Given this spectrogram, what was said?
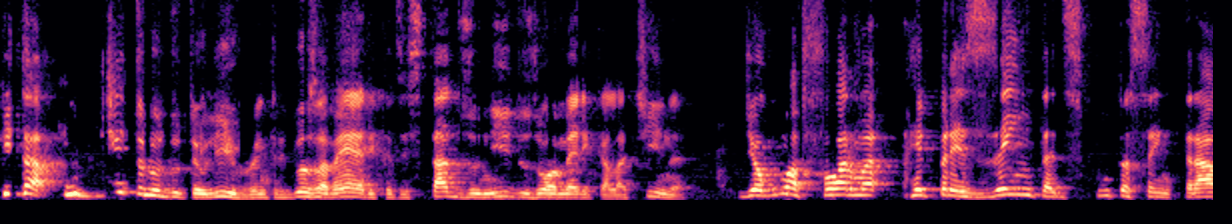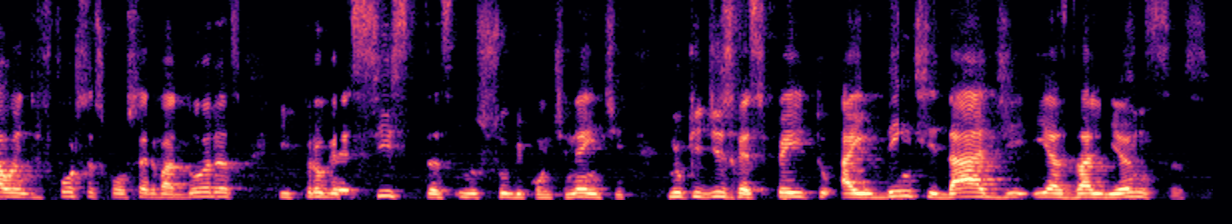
Rita, o título do teu livro, Entre Duas Américas, Estados Unidos ou América Latina, de alguma forma representa a disputa central entre forças conservadoras e progressistas no subcontinente, no que diz respeito à identidade e às alianças?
